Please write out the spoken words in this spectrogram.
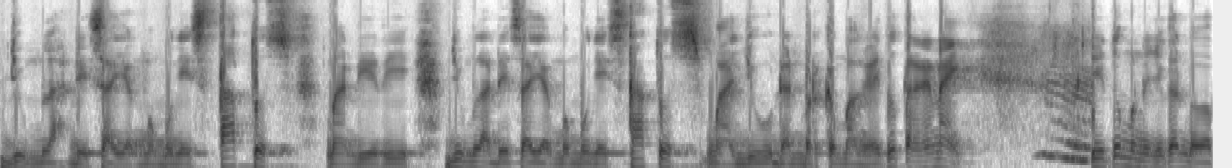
jumlah desa yang mempunyai status mandiri, jumlah desa yang mempunyai status maju dan berkembangnya itu trennya naik. Itu menunjukkan bahwa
